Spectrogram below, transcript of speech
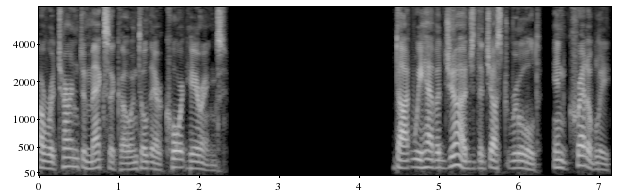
are returned to Mexico until their court hearings. We have a judge that just ruled, incredibly,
